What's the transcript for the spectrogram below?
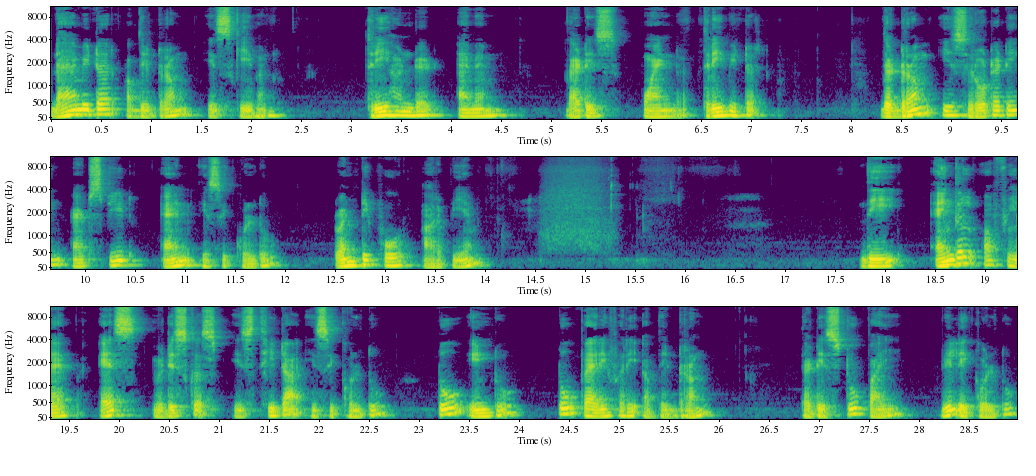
diameter of the drum is given 300 mm that is 0.3 meter. The drum is rotating at speed n is equal to 24 rpm. The angle of lap S we discussed is theta is equal to 2 into 2 periphery of the drum that is 2 pi will equal to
